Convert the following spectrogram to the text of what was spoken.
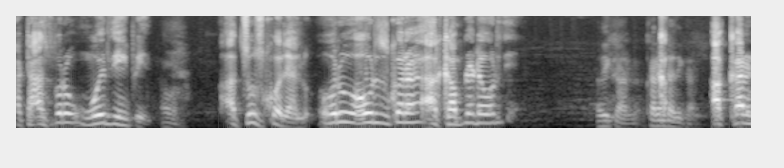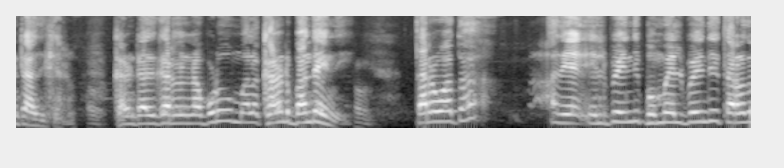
ఆ ట్రాన్స్ఫర్ ఓరి దిగిపోయింది అది చూసుకోలే వాళ్ళు. ఎవరు ఎవరు చూసుకోరా? ఆ కంప్లైంట్ ఎవరిది? అధికారులు కరెంట్ అధికారులు. ఆ కరెంట్ అధికారులు. కరెంట్ అధికారులు అన్నప్పుడు మళ్ళీ కరెంట్ బంద్ అయింది. తర్వాత అది వెళ్ళిపోయింది బొమ్మ వెళ్ళిపోయింది తర్వాత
